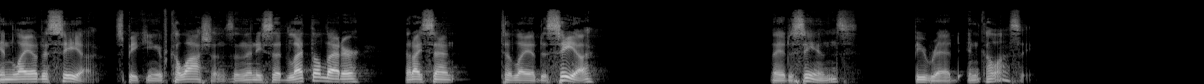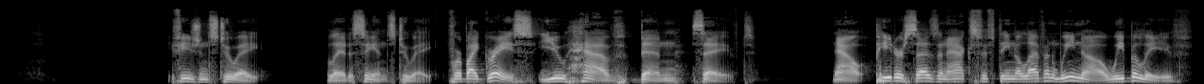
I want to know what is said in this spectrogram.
in Laodicea, speaking of Colossians. And then he said, Let the letter that I sent to Laodicea, Laodiceans, be read in Colossae. Ephesians 2 8, Laodiceans 2 8. For by grace you have been saved. Now, Peter says in Acts 15 11, we know, we believe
